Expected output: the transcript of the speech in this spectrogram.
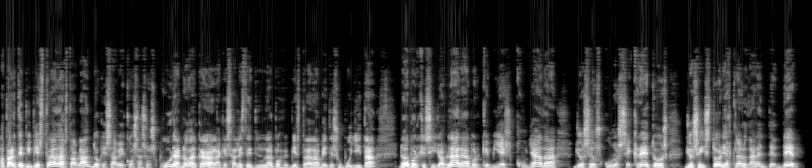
Aparte, Pipi Estrada está hablando que sabe cosas oscuras, ¿no? Claro, a la que sale este titular, pues Pipi Estrada mete su pullita, ¿no? Porque si yo hablara, porque mi excuñada, yo sé oscuros secretos, yo sé historias, claro, dan a entender,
